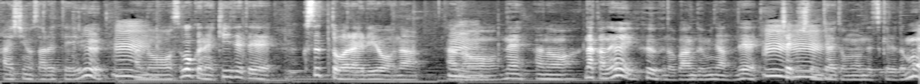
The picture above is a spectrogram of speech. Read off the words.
配信をされている、うん。あのすごくね聞いててクスッと笑えるようなあの、ね、あの仲の良い夫婦の番組なんで、チェックしてみたいと思うんですけれども、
